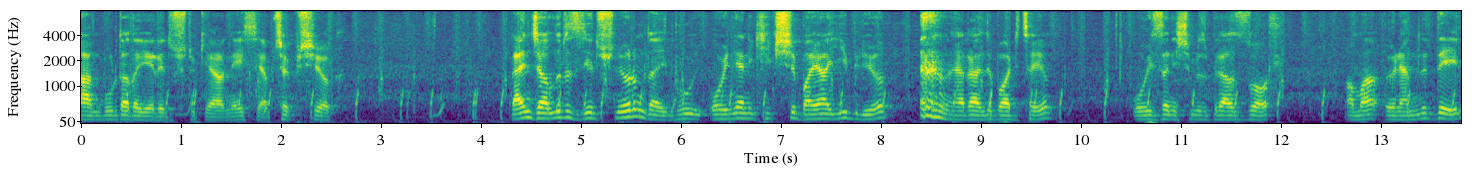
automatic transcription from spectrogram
Lan burada da yere düştük ya. Neyse yapacak bir şey yok. Bence alırız diye düşünüyorum da bu oynayan iki kişi bayağı iyi biliyor. Herhalde bu haritayı. O yüzden işimiz biraz zor. Ama önemli değil.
